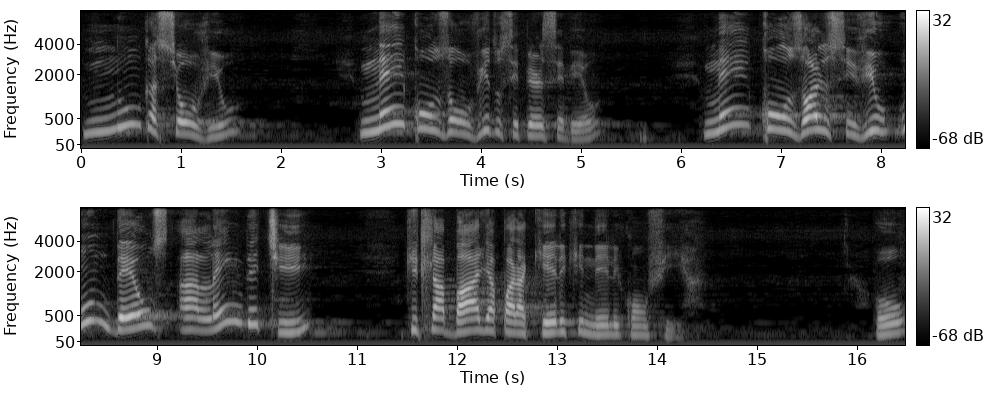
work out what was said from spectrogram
Nunca se ouviu, nem com os ouvidos se percebeu, nem com os olhos se viu um Deus além de ti, que trabalha para aquele que nele confia, ou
